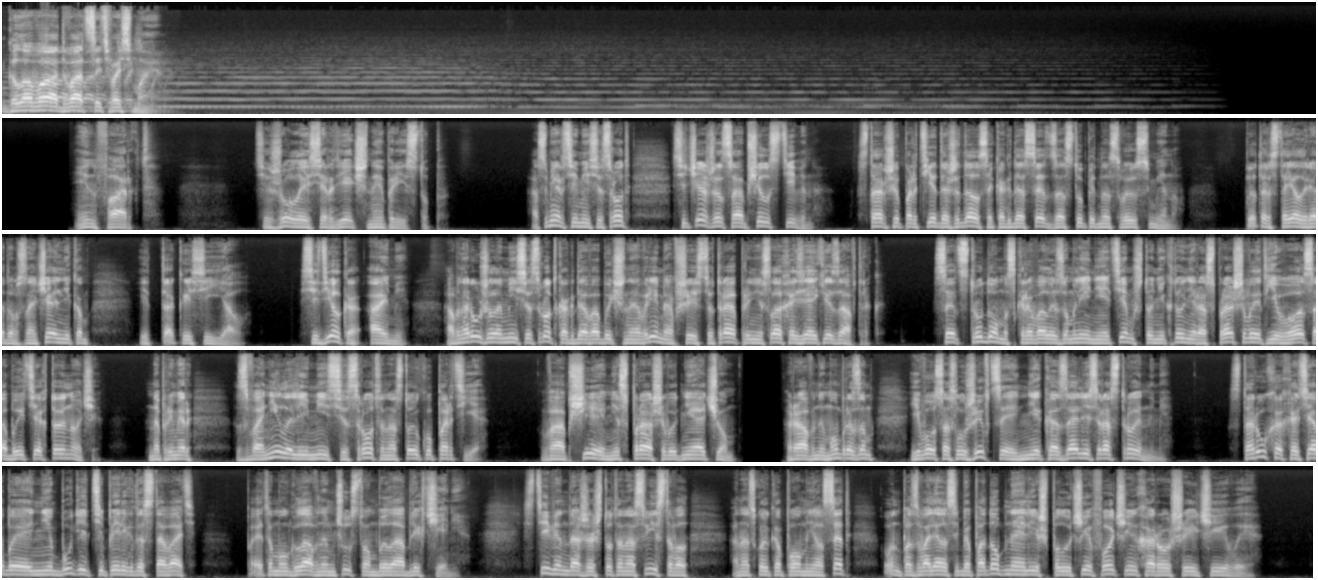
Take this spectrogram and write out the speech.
Глава 28 Инфаркт. Тяжелый сердечный приступ. О смерти миссис Рот сейчас же сообщил Стивен. Старший портье дожидался, когда Сет заступит на свою смену. Пётр стоял рядом с начальником и так и сиял. Сиделка, Айми, обнаружила миссис Рот, когда в обычное время в 6 утра принесла хозяйке завтрак. Сет с трудом скрывал изумление тем, что никто не расспрашивает его о событиях той ночи. Например, звонила ли миссис Рот на стойку портье. Вообще не спрашивают ни о чем. Равным образом его сослуживцы не казались расстроенными. Старуха хотя бы не будет теперь их доставать, поэтому главным чувством было облегчение. Стивен даже что-то насвистывал, а насколько помнил Сет, он позволял себе подобное, лишь получив очень хорошие чаевые.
